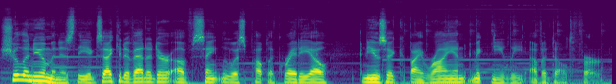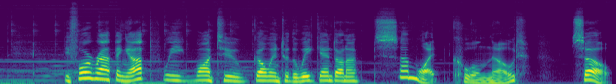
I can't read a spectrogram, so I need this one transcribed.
Shula Newman is the executive editor of St. Louis Public Radio, music by Ryan McNeely of Adult Fur. Before wrapping up, we want to go into the weekend on a somewhat cool note. So,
